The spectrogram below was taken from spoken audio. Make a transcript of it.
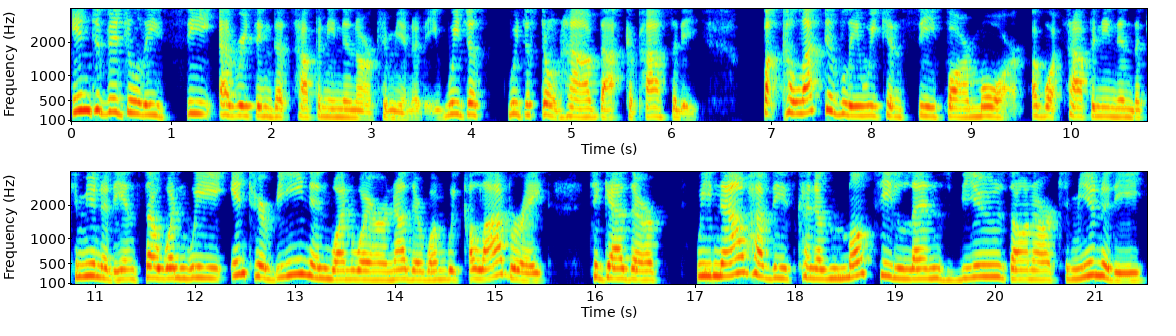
individually see everything that's happening in our community. We just we just don't have that capacity. But collectively we can see far more of what's happening in the community. And so when we intervene in one way or another, when we collaborate together, we now have these kind of multi lens views on our community.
